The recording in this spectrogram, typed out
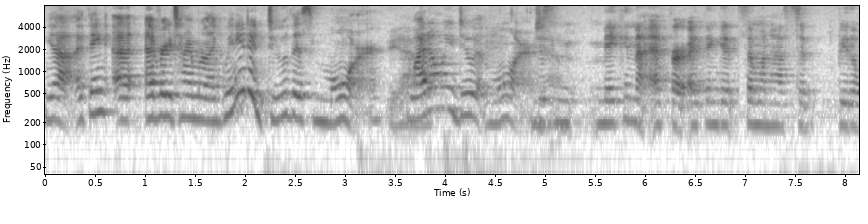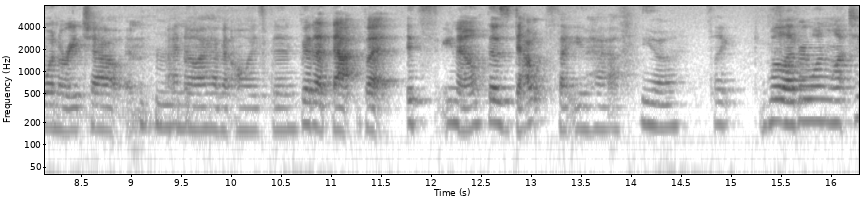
Yeah, I think at every time we're like, we need to do this more. Yeah. Why don't we do it more? Just m- making that effort. I think it's someone has to be the one to reach out, and Mm-hmm. I know I haven't always been good at that, but it's you know those doubts that you have. Yeah. It's like, will everyone want to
